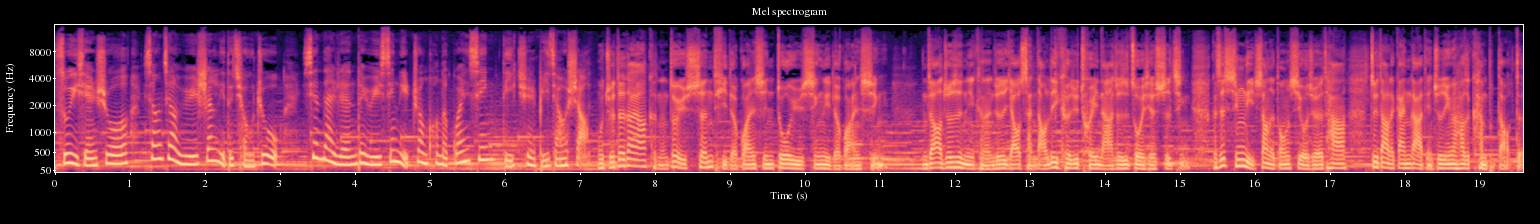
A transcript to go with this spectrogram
苏以贤说，相较于生理的求助，现代人对于心理状况的关心的确比较少。我觉得大家可能对于身体的关心多于心理的关心。你知道，就是你可能就是腰闪到，立刻去推拿，就是做一些事情。可是心理上的东西，我觉得它最大的尴尬点，就是因为它是看不到的，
